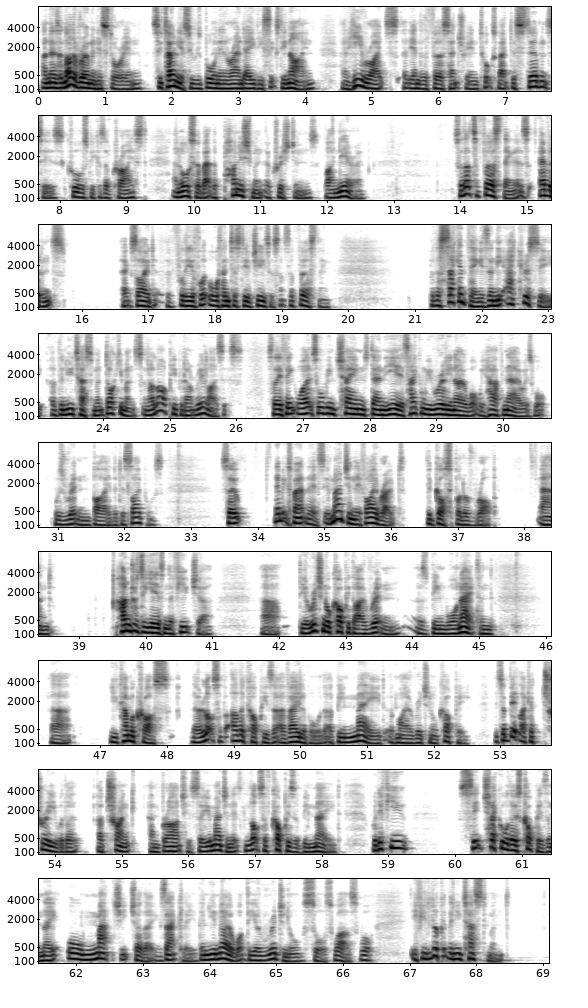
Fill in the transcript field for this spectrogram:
And there's another Roman historian, Suetonius, who was born in around AD 69, and he writes at the end of the first century and talks about disturbances caused because of Christ and also about the punishment of Christians by Nero. So that's the first thing. There's evidence outside for the authenticity of Jesus. That's the first thing. But the second thing is then the accuracy of the New Testament documents. And a lot of people don't realize this. So they think, well, it's all been changed down the years. How can we really know what we have now is what was written by the disciples? So let me explain this. Imagine if I wrote the Gospel of Rob, and hundreds of years in the future, uh, the original copy that I've written has been worn out, and uh, you come across there are lots of other copies that are available that have been made of my original copy. It's a bit like a tree with a, a trunk and branches. So you imagine it's lots of copies have been made. But if you see, check all those copies and they all match each other exactly, then you know what the original source was. Well, if you look at the New Testament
